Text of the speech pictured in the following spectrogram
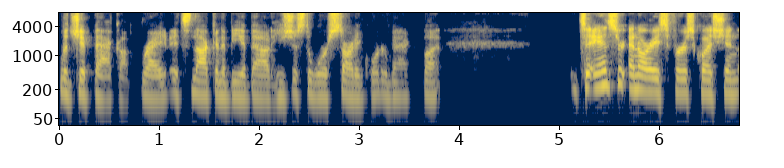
legit backup, right? It's not going to be about he's just the worst starting quarterback. But to answer NRA's first question,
